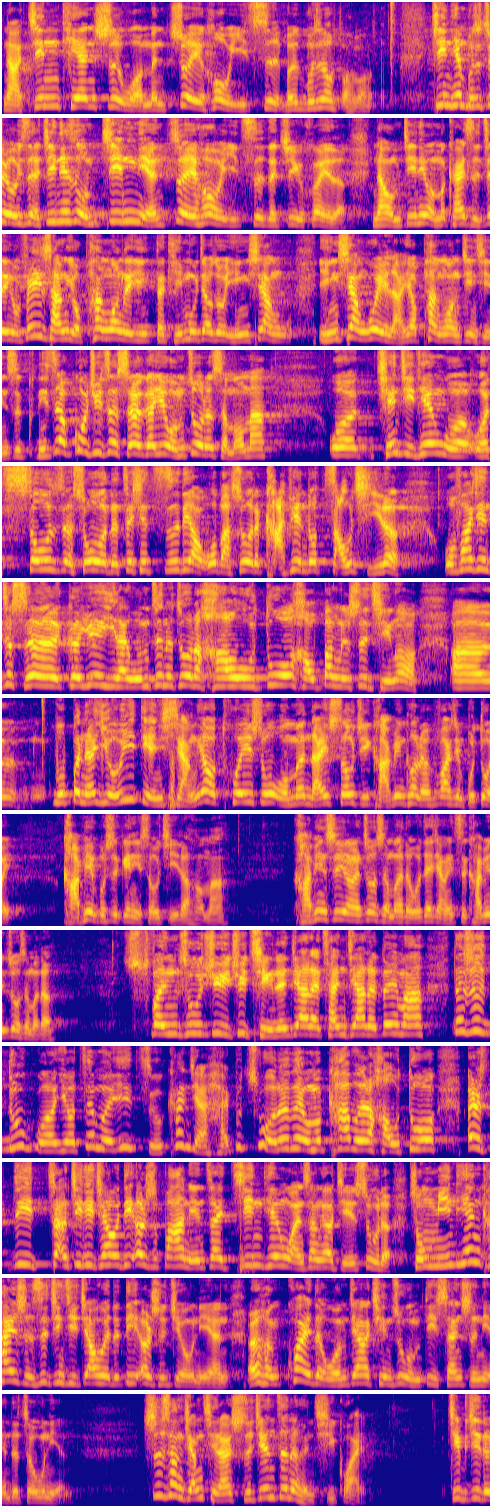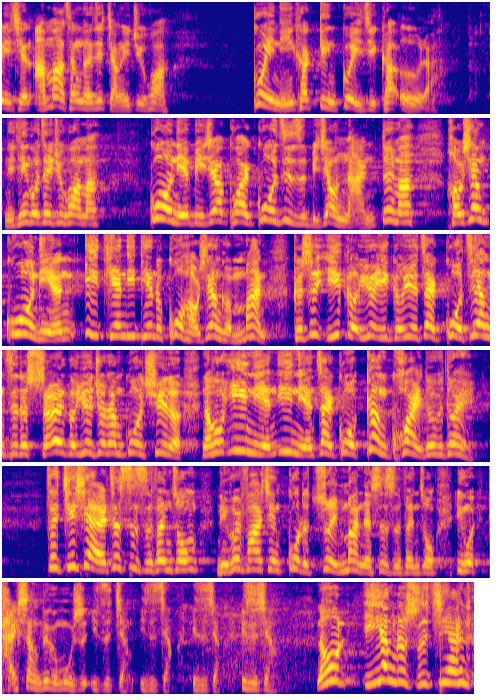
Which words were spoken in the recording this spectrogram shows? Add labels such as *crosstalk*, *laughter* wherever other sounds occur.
那今天是我们最后一次，不是不是哦不，今天不是最后一次，今天是我们今年最后一次的聚会了。那我们今天我们开始这个非常有盼望的迎的题目，叫做迎向迎向未来，要盼望进行式。你知道过去这十二个月我们做了什么吗？我前几天我我收着所有的这些资料，我把所有的卡片都找齐了。我发现这十二个月以来，我们真的做了好多好棒的事情哦。呃，我本来有一点想要推说我们来收集卡片，后来发现不对，卡片不是给你收集的好吗？卡片是用来做什么的？我再讲一次，卡片做什么的？分出去去请人家来参加的，对吗？但是如果有这么一组看起来还不错，对不对？我们 cover 了好多。二第张近期教会第二十八年，在今天晚上要结束了。从明天开始是经济教会的第二十九年，而很快的，我们将要庆祝我们第三十年的周年。事实上讲起来，时间真的很奇怪。记不记得以前阿嬷常常就讲一句话：“过年较紧，过节较饿啦。”你听过这句话吗？过年比较快，过日子比较难，对吗？好像过年一天一天的过，好像很慢。可是一个月一个月再过，这样子的十二个月就这样过去了。然后一年一年再过更快，对不对？在接下来这四十分钟，你会发现过得最慢的四十分钟，因为台上那个牧师一直讲，一直讲，一直讲，一直讲。然后一样的时间，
